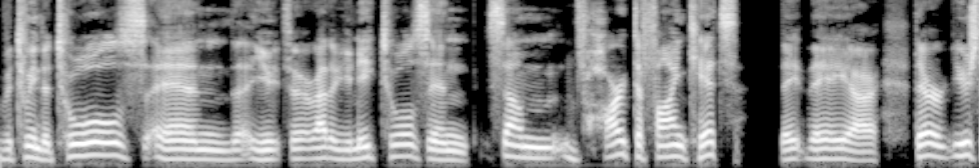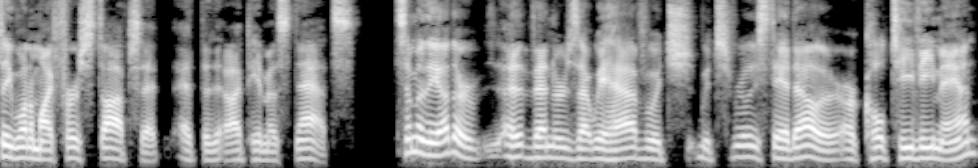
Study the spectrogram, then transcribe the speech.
Between the tools and the, the rather unique tools and some hard to find kits, they they are they're usually one of my first stops at at the IPMS Nats. Some of the other uh, vendors that we have, which which really stand out, are, are Cult TV Man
